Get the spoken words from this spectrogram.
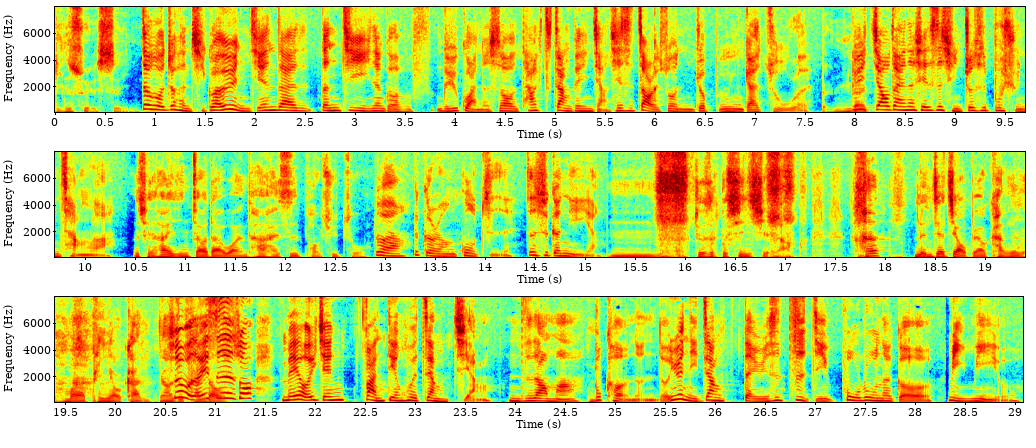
淋水的声音。这个就很奇怪，因为你今天在登记那个旅馆的时候，他这样跟你讲，其实照理说你就不应该住了，因为交代那些事情就是不寻常了啊。而且他已经交代完，他还是跑去做。对啊，这个人很固执，这是跟你一样。嗯，就是不信邪啦。哼，人家叫我不要看，我他妈偏要看。所以我的意思是说，没有一间饭店会这样讲，你知道吗？不可能的，因为你这样等于是自己暴露那个秘密了。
